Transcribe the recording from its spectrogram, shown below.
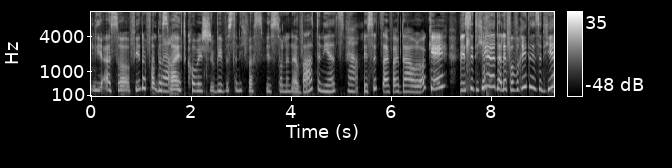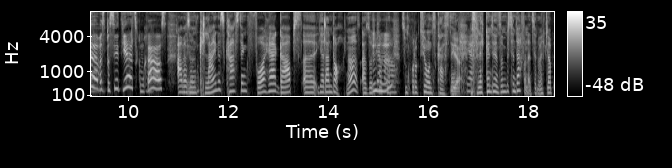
Ja, also auf jeden Fall, das ja. war echt komisch. Wir wussten nicht, was wir sollen erwarten jetzt. Ja. Wir sitzen einfach da und okay, wir sind hier, deine Favoriten sind hier, ja. was passiert jetzt? Komm raus. Aber so ein kleines Casting vorher gab es äh, ja dann doch, ne? Also ich glaube, mhm. so ein Produktionscasting. Ja. Vielleicht könnt ihr so ein bisschen davon erzählen, weil ich glaube,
